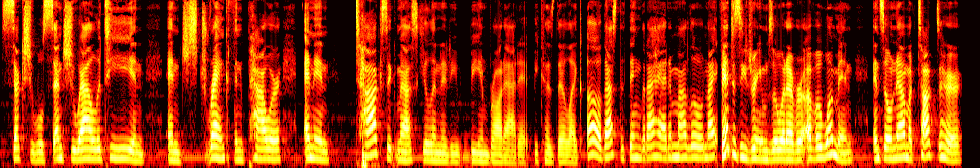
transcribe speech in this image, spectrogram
sexual sensuality and and strength and power and in toxic masculinity being brought at it because they're like, oh, that's the thing that I had in my little night fantasy dreams or whatever of a woman. And so now I'm going to talk to her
